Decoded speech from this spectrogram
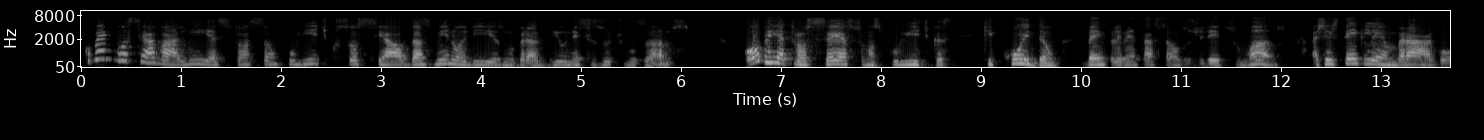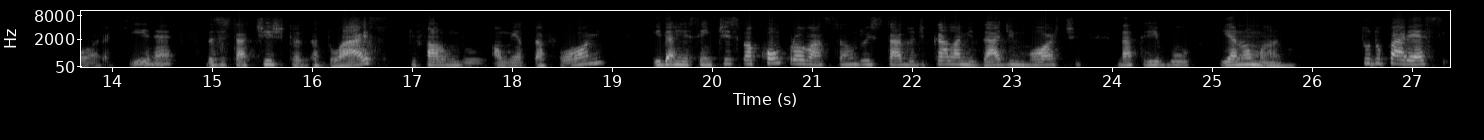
Como é que você avalia a situação político-social das minorias no Brasil nesses últimos anos? Houve retrocesso nas políticas que cuidam da implementação dos direitos humanos? A gente tem que lembrar agora aqui, né, das estatísticas atuais, que falam do aumento da fome e da recentíssima comprovação do estado de calamidade e morte na tribo Yanomami. Tudo parece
